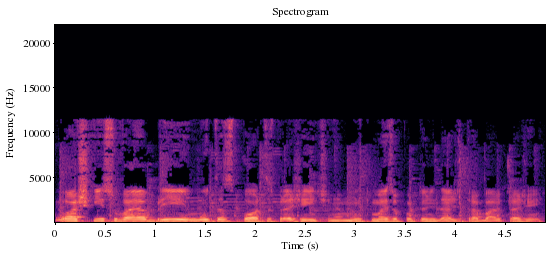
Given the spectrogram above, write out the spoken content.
Eu acho que isso vai abrir muitas portas pra gente, né? Muito mais oportunidade de trabalho pra gente.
